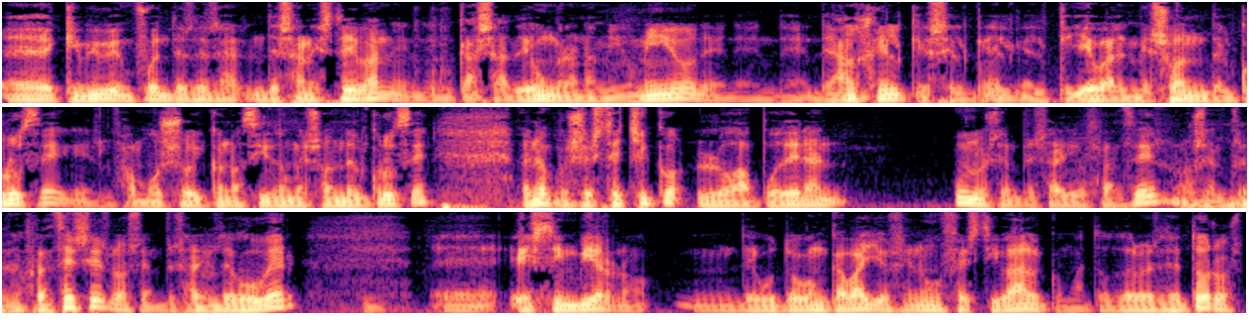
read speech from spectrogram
Eh, que vive en Fuentes de, San Esteban, en, casa de un gran amigo mío, de, de, Ángel, que es el, el, que lleva el mesón del cruce, el famoso y conocido mesón del cruce. Bueno, pues este chico lo apoderan unos empresarios francés, los franceses, los empresarios de Gouver. Eh, este invierno mm, debutó con caballos en un festival como Matadores de Toros.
